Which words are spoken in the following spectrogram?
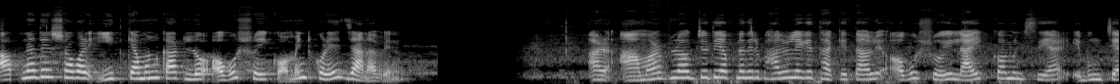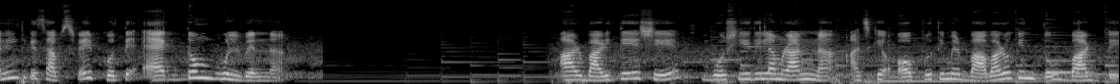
আপনাদের সবার ঈদ কেমন কাটলো অবশ্যই কমেন্ট করে জানাবেন। আর আমার ব্লগ যদি আপনাদের ভালো লেগে থাকে তাহলে অবশ্যই লাইক কমেন্ট শেয়ার এবং চ্যানেলটিকে সাবস্ক্রাইব করতে একদম ভুলবেন না। আর বাড়িতে এসে বসিয়ে দিলাম রান্না। আজকে অপ্রতিমের বাবারও কিন্তু বার্থডে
